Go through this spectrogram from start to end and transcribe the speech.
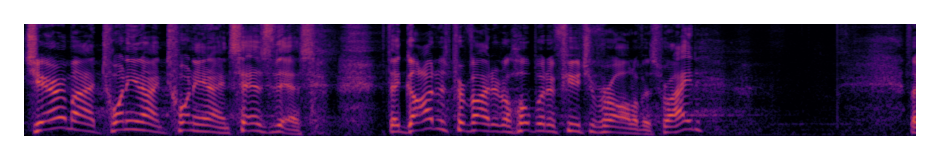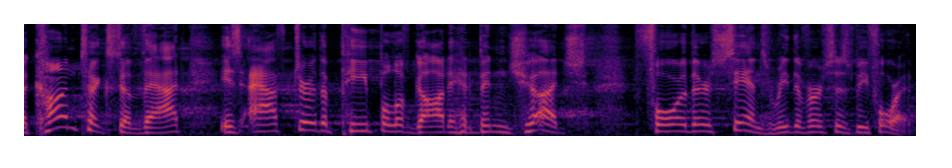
Jeremiah 29 29 says this that God has provided a hope and a future for all of us, right? The context of that is after the people of God had been judged for their sins. Read the verses before it.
